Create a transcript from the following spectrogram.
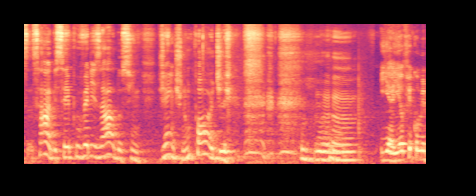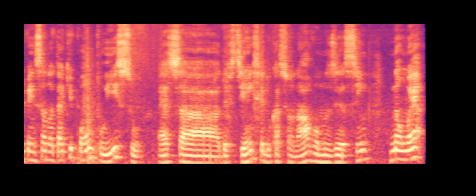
sabe, ser pulverizado, assim. Gente, não pode. E aí eu fico me pensando até que ponto isso, essa deficiência educacional, vamos dizer assim, não é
